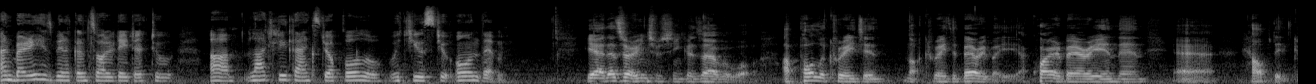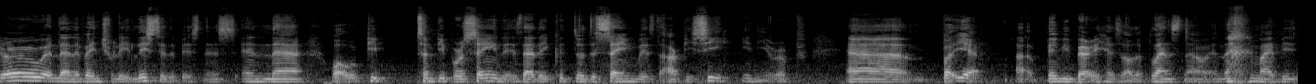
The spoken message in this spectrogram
And Berry has been a consolidator too, largely thanks to Apollo, which used to own them. Yeah, that's very interesting because uh, Apollo created, not created Berry, but acquired Berry and then uh, helped it grow and then eventually listed the business. And uh, what pe- some people are saying is that they could do the same with RPC in Europe. Um, but yeah, uh, maybe Berry has other plans now and might be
